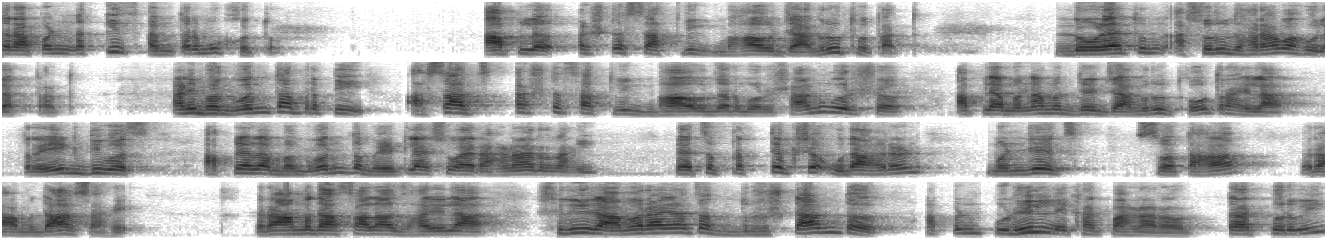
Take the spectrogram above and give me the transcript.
तर आपण नक्कीच अंतर्मुख होतो. आपलं अष्टसात्विक भाव जागृत होतात. डोळ्यातून अश्रुधारा वाहू लागतात. आणि भगवंताप्रती असाच अष्टसात्विक भाव जर वर्षानुवर्ष आपल्या मनामध्ये जागृत होत राहिला तर एक दिवस आपल्याला भगवंत भेटल्याशिवाय राहणार नाही. याचं प्रत्यक्ष उदाहरण म्हणजेच स्वतः रामदास आहे. रामदासाला झालेला श्री रामरायाचा दृष्टांत आपण पुढील लेखात पाहणार आहोत. तत्पूर्वी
